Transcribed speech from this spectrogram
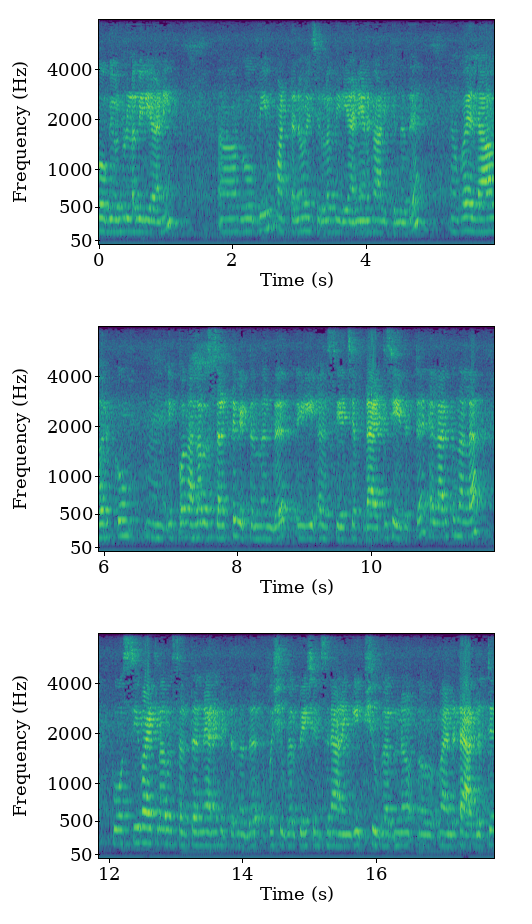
ഗോപി കൊണ്ടുള്ള ബിരിയാണി ഗോപിയും മട്ടനും വെച്ചുള്ള ബിരിയാണിയാണ് കാണിക്കുന്നത്. അപ്പോൾ എല്ലാവർക്കും ഇപ്പോൾ നല്ല റിസൾട്ട് കിട്ടുന്നുണ്ട്. ഈ സി എച്ച് എഫ് ഡയറ്റ് ചെയ്തിട്ട് എല്ലാവർക്കും നല്ല പോസിറ്റീവായിട്ടുള്ള റിസൾട്ട് തന്നെയാണ് കിട്ടുന്നത്. അപ്പോൾ ഷുഗർ പേഷ്യൻസിനാണെങ്കിൽ ഷുഗറിന് വേണ്ട ടാബ്ലറ്റ്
